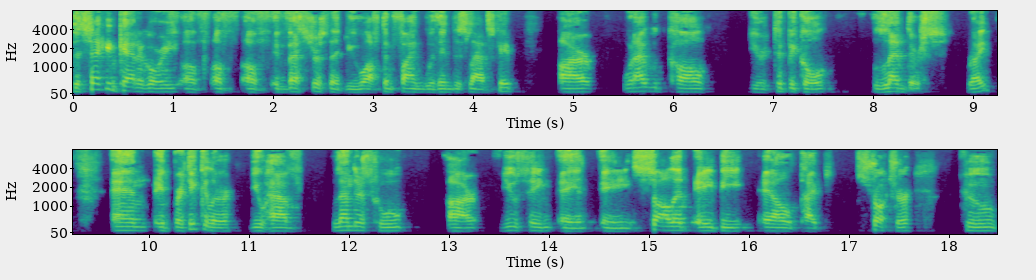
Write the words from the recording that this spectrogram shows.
The second category of, of, of investors that you often find within this landscape are what I would call your typical lenders, right? And in particular, you have lenders who are using a, a solid ABL type structure to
